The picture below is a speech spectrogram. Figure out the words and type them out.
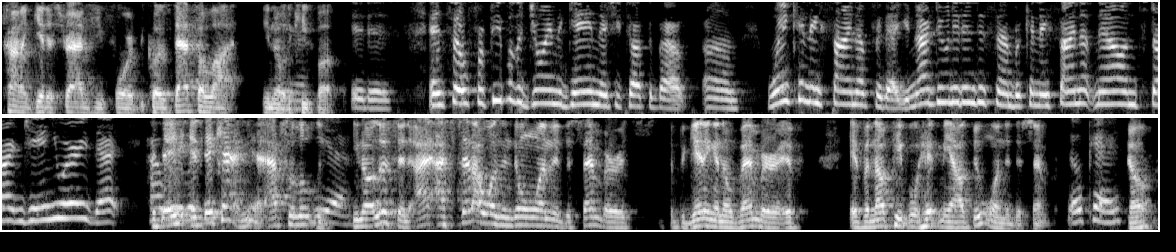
kind of get a strategy for it because that's a lot. you know, yeah, to keep up. It is. And so for people to join the game that you talked about, um, when can they sign up for that? You're not doing it in December. Can they sign up now and start in January? Is that how they, if they can, yeah, absolutely. Yeah. You know, listen, I, I said I wasn't doing one in December. It's the beginning of November. If if enough people hit me, I'll do one in December. Okay. You know, okay.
